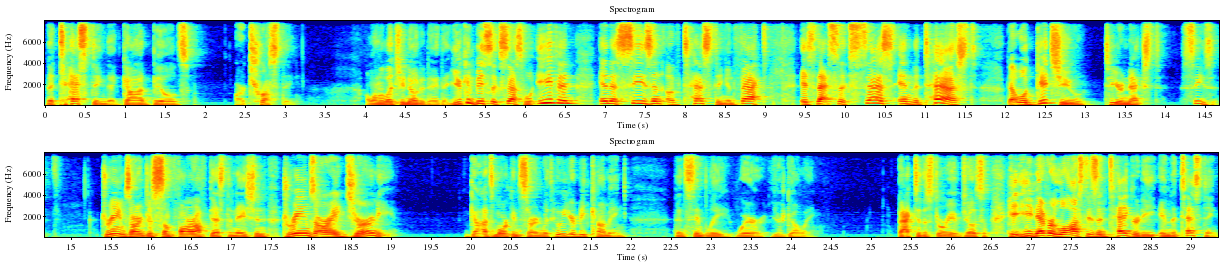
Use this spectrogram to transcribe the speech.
the testing that God builds our trusting. I want to let you know today that you can be successful even in a season of testing. In fact, it's that success in the test that will get you to your next season. Dreams aren't just some far off destination, dreams are a journey. God's more concerned with who you're becoming than simply where you're going. Back to the story of Joseph. He, he never lost his integrity in the testing.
